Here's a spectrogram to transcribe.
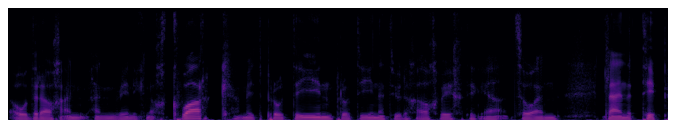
Oder auch ein, ein wenig noch Quark mit Protein. Protein natürlich auch wichtig. Ja, so ein kleiner Tipp.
